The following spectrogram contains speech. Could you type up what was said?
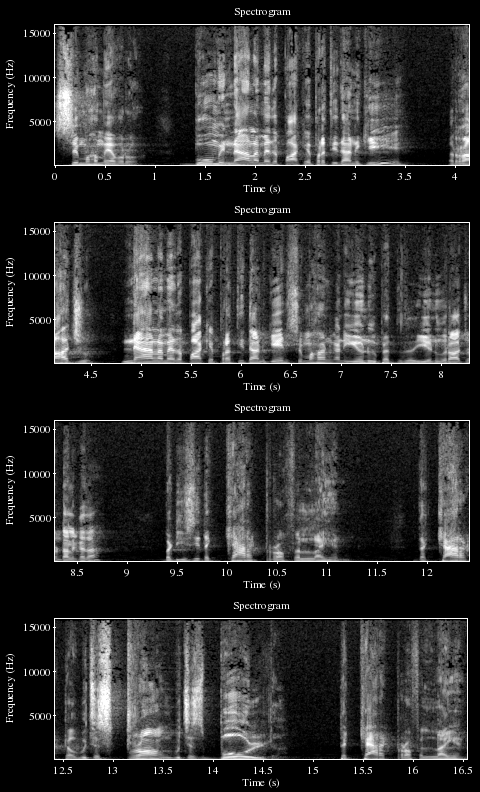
సింహం ఎవరు? భూమి నేల మీద పాకే ప్రతిదానికి రాజు. నేల మీద పాకే ప్రతిదానికి ఏం సింహాన్ని కానీ ఏనుగు పెద్దది. ఏనుగు రాజు ఉండాలి కదా. But you see the character of a lion the character which is strong which is bold the character of a lion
